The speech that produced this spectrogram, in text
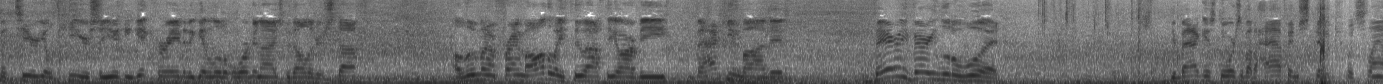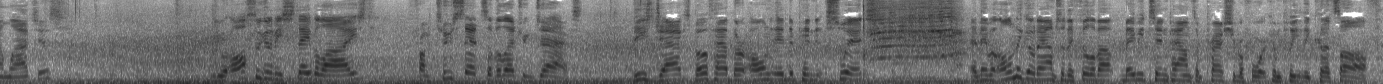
material here so you can get creative and get a little organized with all of your stuff. Aluminum frame all the way throughout the RV, vacuum bonded. Very, very little wood. Your baggage door is about a half inch thick with slam latches. You're also going to be stabilized from two sets of electric jacks. These jacks both have their own independent switch And they will only go down till they feel about maybe 10 pounds of pressure before it completely cuts off.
